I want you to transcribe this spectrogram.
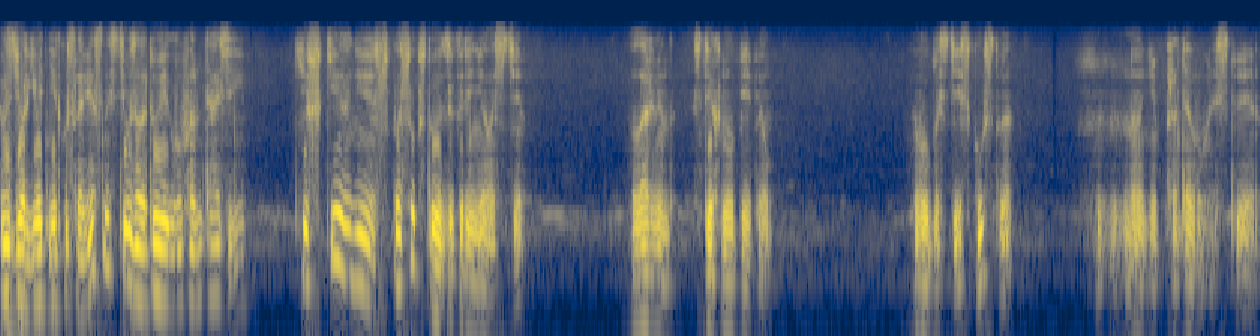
вздергивать нитку словесности в золотую иглу фантазии. Кишки, они способствуют закоренелости. Ларвин стряхнул пепел. В области искусства, но не продовольствия.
